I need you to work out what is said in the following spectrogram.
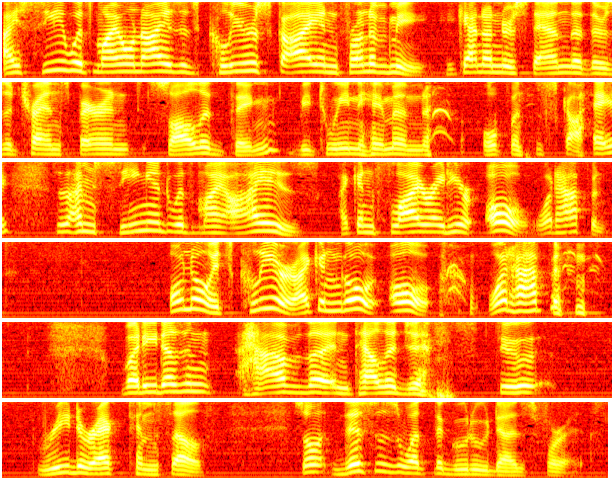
I see with my own eyes it's clear sky in front of me. He can't understand that there's a transparent solid thing between him and open sky. So I'm seeing it with my eyes. I can fly right here. Oh, what happened? Oh no, it's clear. I can go. Oh, what happened? but he doesn't have the intelligence to redirect himself. So this is what the guru does for us.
